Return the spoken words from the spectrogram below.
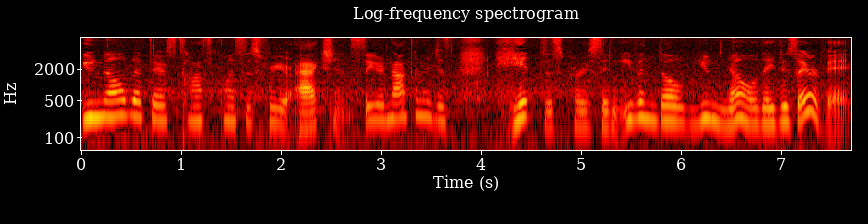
You know that there's consequences for your actions. So you're not going to just hit this person even though you know they deserve it.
